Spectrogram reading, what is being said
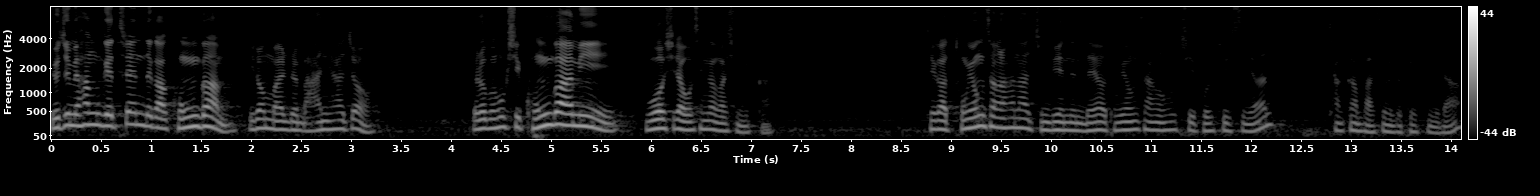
요즘에 한국의 트렌드가 공감 이런 말들 많이 하죠. 여러분 혹시 공감이 무엇이라고 생각하십니까? 제가 동영상을 하나 준비했는데요. 동영상을 혹시 볼 수 있으면 잠깐 봤으면 좋겠습니다.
